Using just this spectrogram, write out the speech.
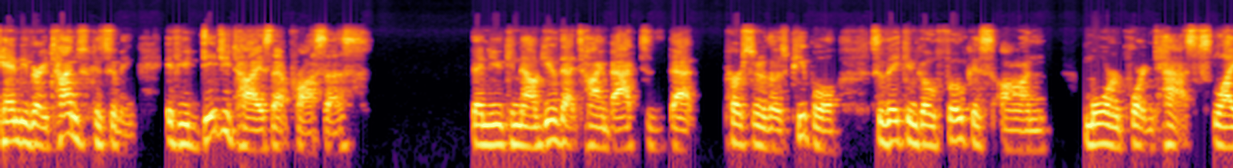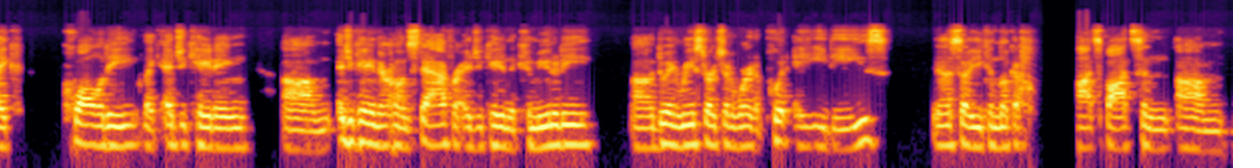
can be very time consuming. If you digitize that process, then you can now give that time back to that person or those people so they can go focus on more important tasks like quality, like educating, um, educating their own staff or educating the community, uh, doing research on where to put AEDs. You know, so you can look at hotspots and um,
